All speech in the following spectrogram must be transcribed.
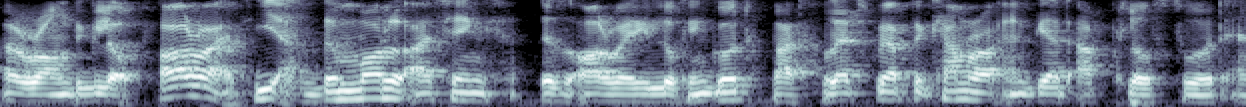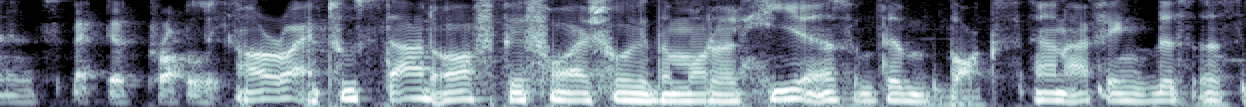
around the globe. All right, yeah, the model I think is already looking good, but let's grab the camera and get up close to it and inspect it properly. All right, to start off, before I show you the model, here is the box. And I think this is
